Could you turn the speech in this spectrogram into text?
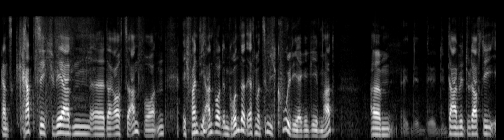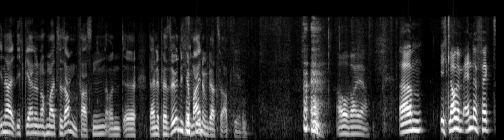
ganz kratzig werden, äh, darauf zu antworten. Ich fand die Antwort im Grundsatz erstmal ziemlich cool, die er gegeben hat. Ähm, David, du darfst die inhaltlich gerne nochmal zusammenfassen und äh, deine persönliche Meinung dazu abgeben. Oh, war ja. Ähm, ich glaube, im Endeffekt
